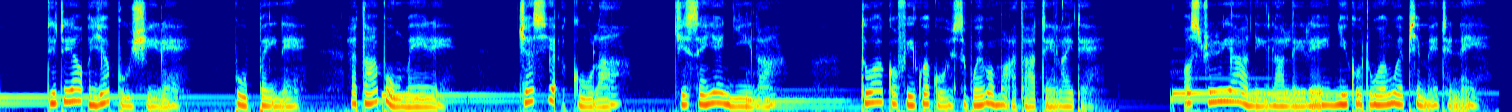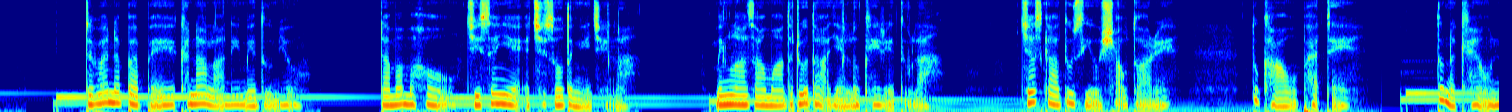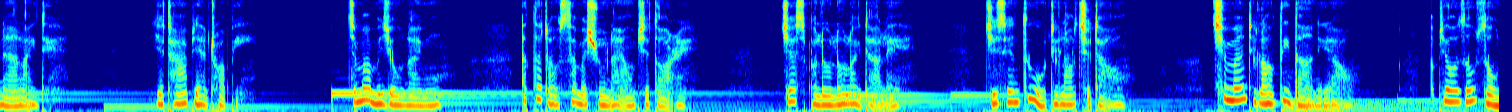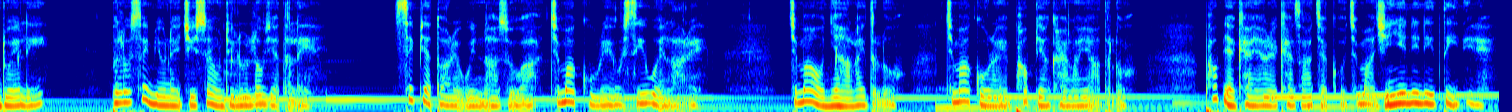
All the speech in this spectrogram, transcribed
။ဒီတယောက်အရက်ပူရှိတယ်။ပူပိန်တယ်။အသားပုံမဲတယ်။ just ရဲ့အကူလား။ဂျေဆန်ရဲ့ညီလား။သူကကော်ဖီကွက်ကိုစပွဲပေါ်မှာအသာတင်လိုက်တယ် ဩစတြေးလျကနေလာလေတဲ့ညီကိုတဝမ်းခွဲဖြစ်မယ်ထင်တယ်။တပတ်နှစ်ပတ်ပဲခဏလာနေမယ်သူမျိုး။ဒါမှမဟုတ်ဂျီဆန်ရဲ့အချစ်ဆုံးတငယ်ချင်းလား။မင်္ဂလာဆောင်မှာတို့တာအရင်လုတ်ခဲ့တဲ့သူလား။ Jess ကသူ့စီကိုရှောက်သွားတယ်။သူ့ခါကိုဖတ်တယ်။သူ့နှကန်းကိုနမ်းလိုက်တယ်။ယထာပြန်ထွက်ပြီ။ကျမမယုံနိုင်ဘူး။အသက်တောင်ဆက်မရှူနိုင်အောင်ဖြစ်သွားတယ်။ Jess ဘလို့လှုပ်လိုက်တာလဲ။ဂျီဆန်သူ့ကိုဒီလောက်ချစ်တာအောင် ချစ်မန်းဒီလောက်တိတာနေတာ哦အပျော်ဆုံးစုံတွဲလေဘယ်လိုစိတ်မျိုးနဲ့ဂျေဆန်ကိုဒီလိုလောက်ရက်တယ်လဲစိတ်ပြတ်သွားတဲ့ဝိညာဉ်ဆိုကကျမကိုယ်တွေကိုစီးဝင်လာတယ်ကျမကိုညာလိုက်တယ်လို့ကျမကိုယ်တိုင်ဖောက်ပြန်ခံလိုက်ရတယ်လို့ဖောက်ပြန်ခံရတဲ့ခံစားချက်ကိုကျမရင်းရင်းနှီးနှီးသိနေတယ်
